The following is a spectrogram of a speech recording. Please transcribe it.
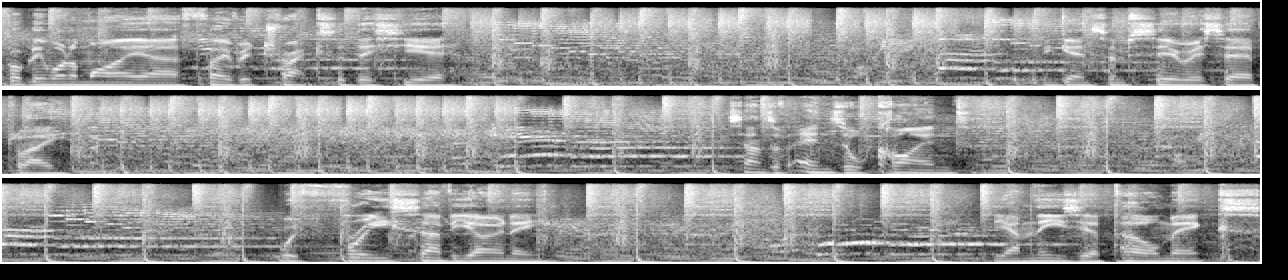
Probably one of my uh, favourite tracks of this year. Been getting some serious airplay. Sounds of Enzel Kind with Free Savioni. The Amnesia Pearl mix.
